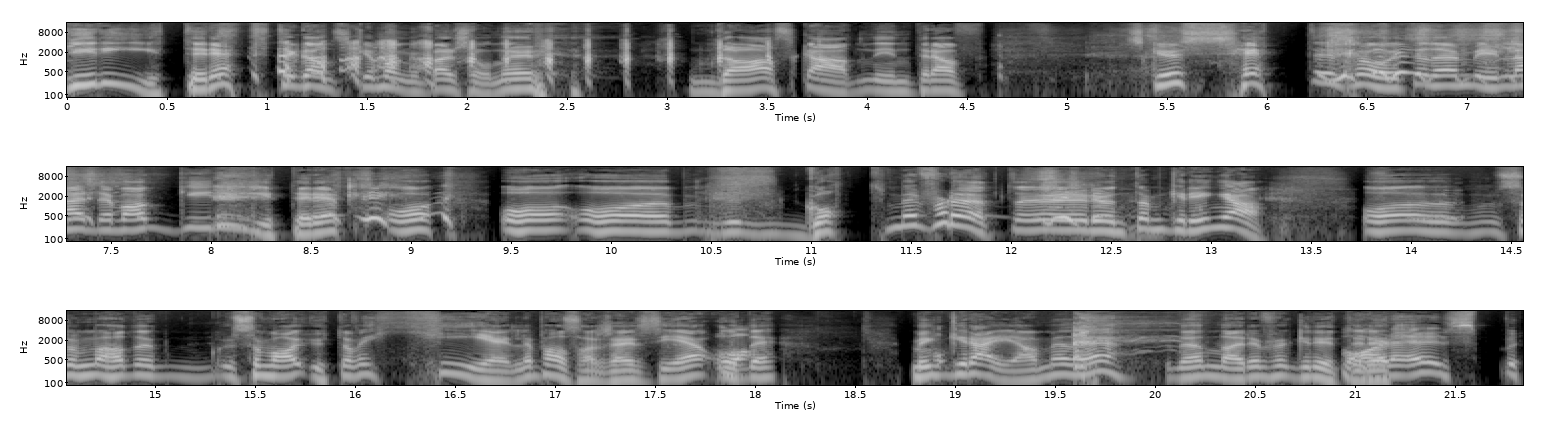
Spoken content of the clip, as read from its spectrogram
gryterett til ganske mange personer da skaden inntraff. Skulle sett det så ut i den bilen her. Det var gryterett og, og, og godt med fløte rundt omkring, ja. Og som, hadde, som var utover hele passasjersida. Og det Men greia med det, den der gryterett Var det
